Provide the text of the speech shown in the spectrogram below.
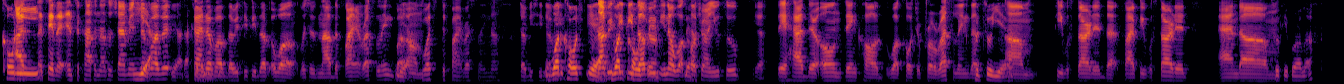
Cody. I, let's say the intercontinental championship Yeah, was it yeah, that's kind it of of WCPW well which is now Defiant Wrestling but Yeah. um What's Defiant Wrestling now? WCW. what coach? Yeah, what WCPW culture you know what Yeah. culture on YouTube Yeah. they had their own thing called What Culture Pro Wrestling that for two years. um people started that five people started and um two people are left.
